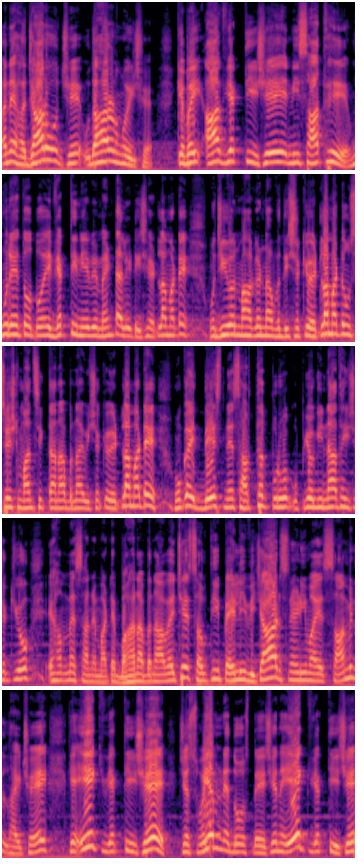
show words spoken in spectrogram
અને હજારો છે, ઉદાહરણ હોય છે કે ભાઈ આ વ્યક્તિ છે, એની સાથે હું રહેતો તો એ વ્યક્તિની એવી મેન્ટાલિટી છે. એટલા માટે હું જીવનમાં આગળ ના વધી શક્યો, એટલા માટે હું શ્રેષ્ઠ માનસિકતા ના બનાવી શક્યો, એટલા માટે હું કંઈ દેશને સાર્થકપૂર્વક ઉપયોગી ના થઈ શક્યો, એ હંમેશાને માટે બહાના બનાવે છે. સૌથી પહેલી વિચાર શ્રેણીમાં એ સામેલ થાય છે કે એક વ્યક્તિ છે જે સ્વયંને દોષ દે છે અને એક વ્યક્તિ છે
